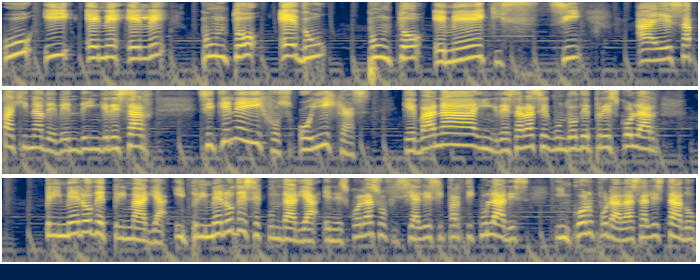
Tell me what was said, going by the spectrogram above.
UINL ¿sí? A esa página deben de ingresar. Si tiene hijos o hijas que van a ingresar a segundo de preescolar, primero de primaria y primero de secundaria en escuelas oficiales y particulares incorporadas al Estado,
